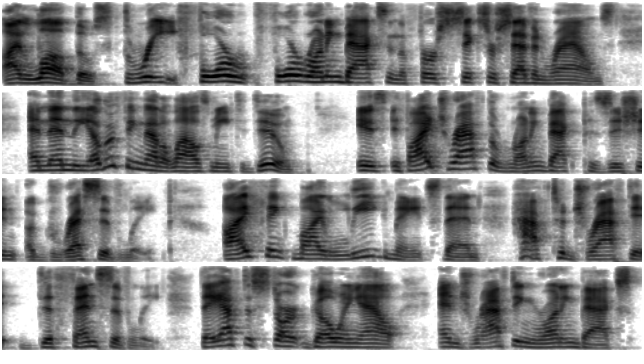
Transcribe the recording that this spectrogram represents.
I love those three, four, four running backs in the first six or seven rounds. And then the other thing that allows me to do is if I draft the running back position aggressively, I think my league mates then have to draft it defensively. They have to start going out and drafting running backs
